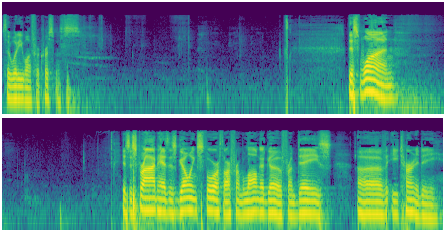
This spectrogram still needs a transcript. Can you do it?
So, what do you want for Christmas? This one is described as his goings forth are from long ago, from days of eternity.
